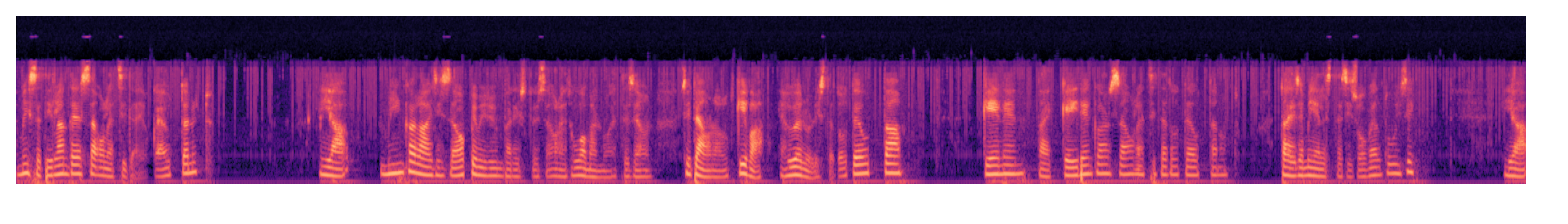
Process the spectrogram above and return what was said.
Ja missä tilanteessa olet sitä jo käyttänyt? Ja minkälaisissa oppimisympäristöissä olet huomannut, että se on, sitä on ollut kiva ja hyödyllistä toteuttaa, kenen tai keiden kanssa olet sitä toteuttanut, tai se mielestäsi soveltuisi, ja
